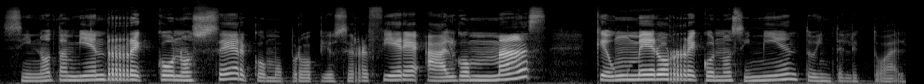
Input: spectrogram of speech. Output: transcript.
sino también reconocer como propio. Se refiere a algo más que un mero reconocimiento intelectual.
